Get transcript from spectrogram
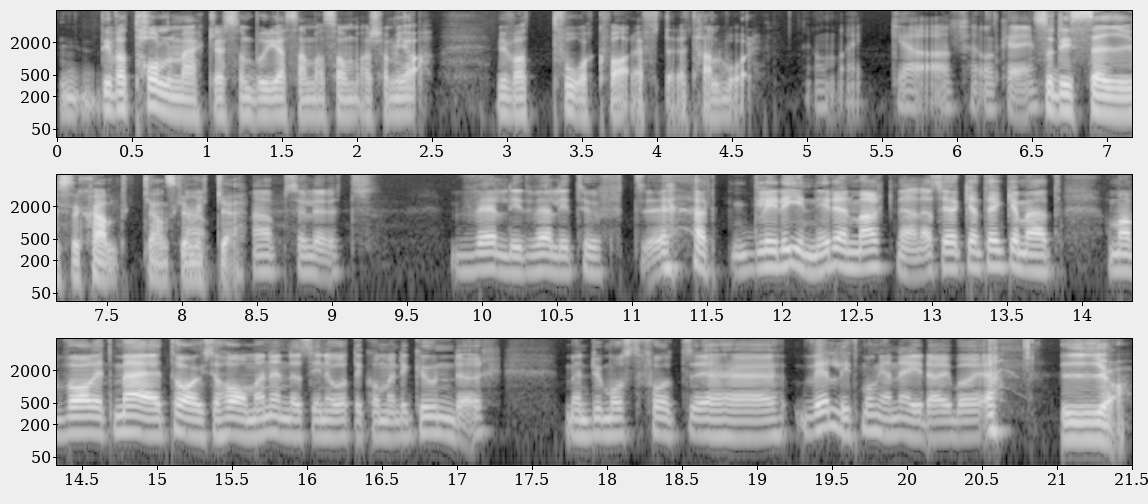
det var 12 mäklare som började samma sommar som jag. Vi var två kvar efter ett halvår. Oh my god, okej. Så det säger ju sig självt ganska Ja. mycket. Absolut. Väldigt, väldigt tufft att glida in i den marknaden. Alltså jag kan tänka mig att om man varit med ett tag så har man ändå sina återkommande kunder. Men du måste fått eh, väldigt många nej där i början. Ja,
